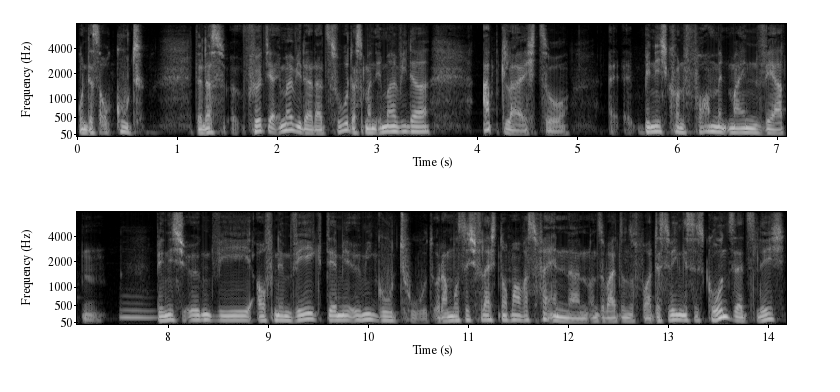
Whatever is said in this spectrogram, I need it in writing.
Und das ist auch gut. Denn das führt ja immer wieder dazu, dass man immer wieder abgleicht so. Äh, Bin ich konform mit meinen Werten? Bin ich irgendwie auf einem Weg, der mir irgendwie gut tut? Oder muss ich vielleicht nochmal was verändern und so weiter und so fort? Deswegen ist es grundsätzlich,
